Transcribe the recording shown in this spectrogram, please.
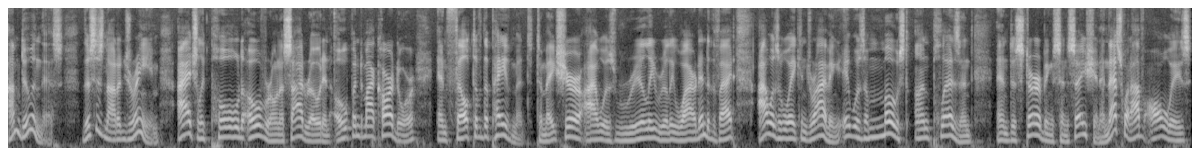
I'm doing this. This is not a dream. I actually pulled over on a side road and opened my car door and felt of the pavement to make sure I was really, really wired into the fact I was awake and driving. It was a most unpleasant and disturbing sensation. And that's what I've always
